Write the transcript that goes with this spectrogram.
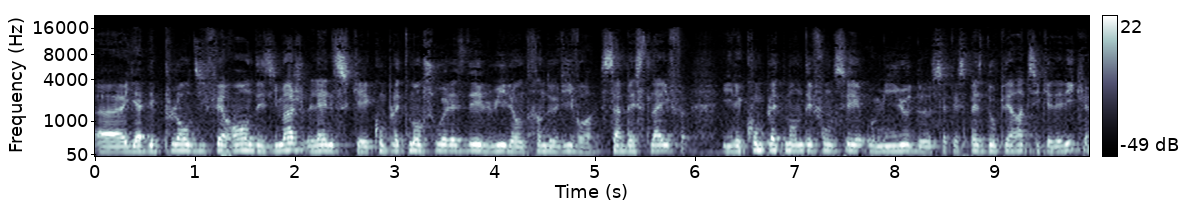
Il y a des plans différents, des images. Lens, qui est complètement sous LSD, lui, il est en train de vivre sa best life. Il est complètement défoncé au milieu de cette espèce d'opéra psychédélique.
